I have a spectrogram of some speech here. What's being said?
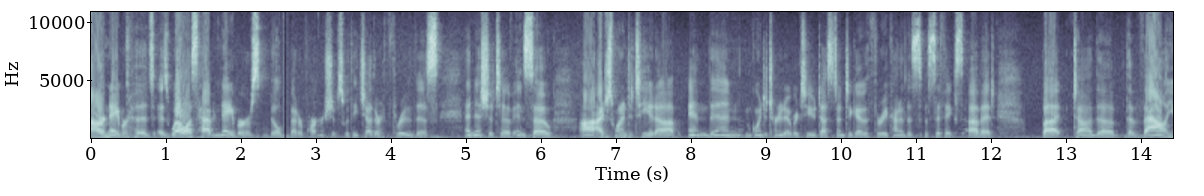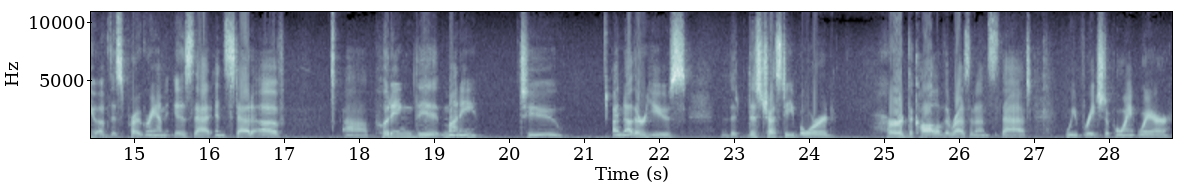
our neighborhoods, as well as have neighbors build better partnerships with each other through this initiative. And so uh, I just wanted to tee it up, and then I'm going to turn it over to Dustin to go through kind of the specifics of it. But uh, the, the value of this program is that instead of uh, putting the money to another use, the, this trustee board heard the call of the residents that we've reached a point where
